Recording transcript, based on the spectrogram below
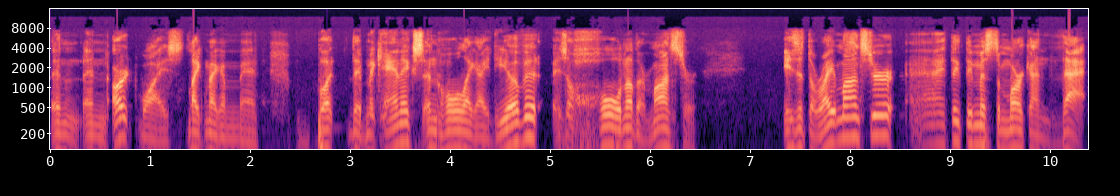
and and art wise like Mega Man, but the mechanics and the whole like idea of it is a whole another monster. Is it the right monster? I think they missed the mark on that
